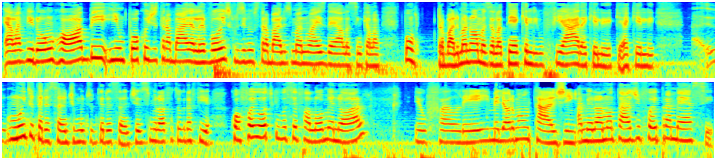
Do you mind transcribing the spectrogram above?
Ela virou um hobby e um pouco de trabalho. Ela levou, inclusive, os trabalhos manuais dela, assim, que ela. Bom, trabalho manual, mas ela tem aquele o fiar, aquele. aquele muito interessante, muito interessante. Esse melhor fotografia. Qual foi o outro que você falou melhor? Eu falei melhor montagem. A melhor montagem foi para Messi.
